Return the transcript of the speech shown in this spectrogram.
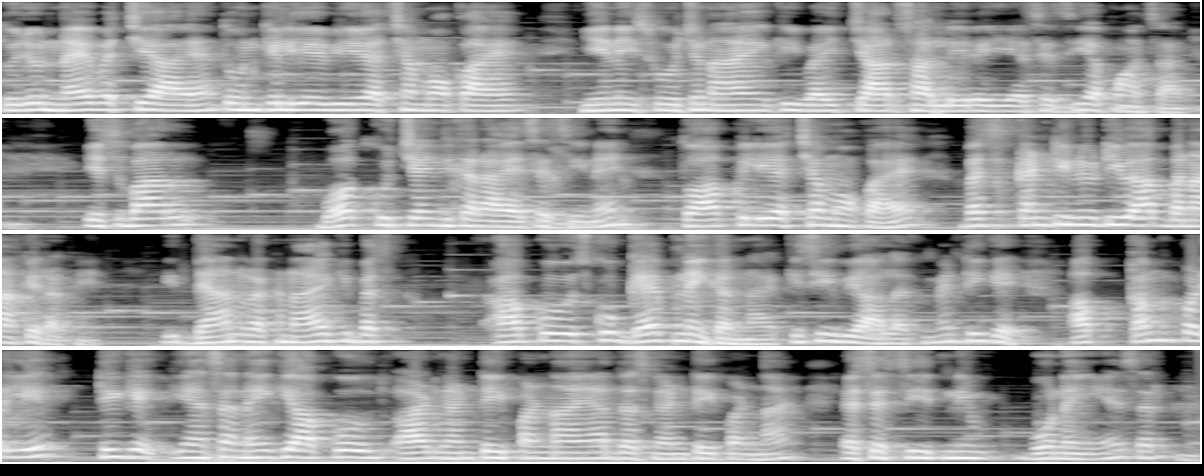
तो जो नए बच्चे आए हैं तो उनके लिए भी ये अच्छा मौका है। ये नहीं सोचना है कि भाई चार साल ले रही है एसएससी या पाँच साल। इस बार बहुत कुछ चेंज करा है एस ने तो आपके लिए अच्छा मौका है। बस कंटिन्यूटी आप बना के रखें। ध्यान रखना है कि बस आपको उसको गैप नहीं करना है किसी भी हालत में ठीक है? आप कम पढ़िए ठीक है? कि ऐसा नहीं कि आपको आठ घंटे ही पढ़ना है या दस घंटे ही पढ़ना है। एस एस सी इतनी वो नहीं है सर हम्म।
